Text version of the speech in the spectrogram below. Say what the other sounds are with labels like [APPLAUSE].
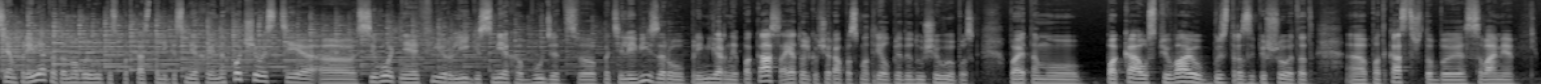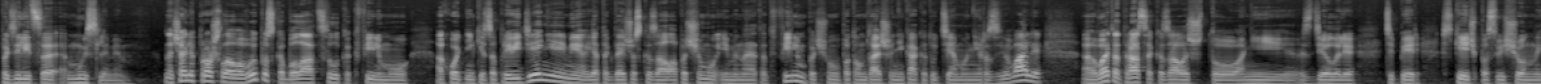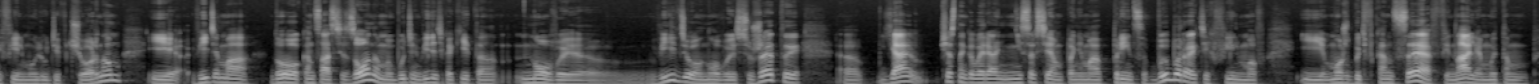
Всем привет, это новый выпуск подкаста Лига Смеха и Находчивости. Э, сегодня эфир Лиги Смеха будет э, по телевизору, премьерный показ, а я только вчера посмотрел предыдущий выпуск. Поэтому пока успеваю, быстро запишу этот э, подкаст, чтобы с вами поделиться мыслями. В начале прошлого выпуска была отсылка к фильму «Охотники за привидениями». Я тогда еще сказал, а почему именно этот фильм, почему потом дальше никак эту тему не развивали. Э, в этот раз оказалось, что они сделали теперь скетч, посвященный фильму «Люди в черном», и, видимо, до конца сезона мы будем видеть какие-то новые видео, новые сюжеты. Э, я, честно говоря, не совсем понимаю принцип выбора этих фильмов, и, может быть, в конце, в финале мы там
